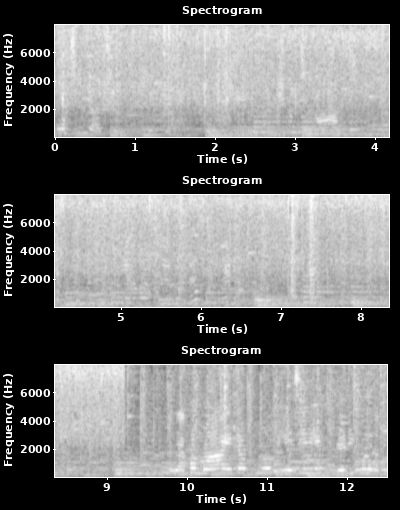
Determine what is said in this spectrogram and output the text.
কচি আছে। তো দেখো মা, এটা পুরো ভেজে রেডি করে দেখো,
